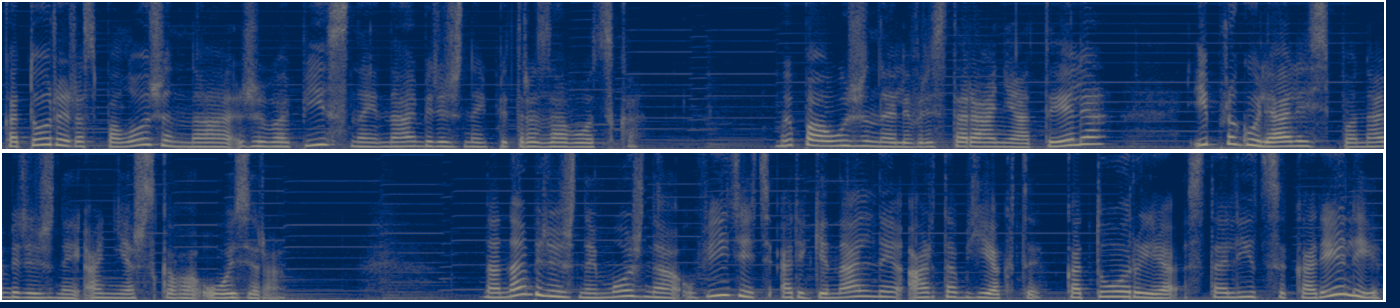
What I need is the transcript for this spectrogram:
который расположен на живописной набережной Петрозаводска. Мы поужинали в ресторане отеля и прогулялись по набережной Онежского озера – на набережной можно увидеть оригинальные арт-объекты, которые столице Карелии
